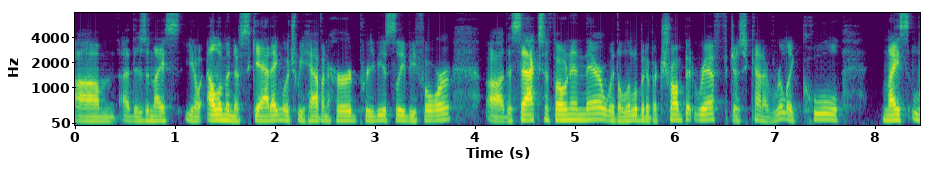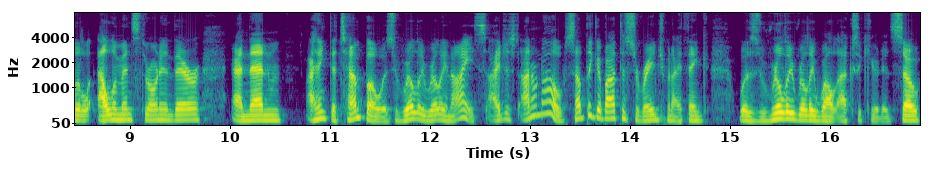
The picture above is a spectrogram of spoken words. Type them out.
Um, uh, there's a nice, you know, element of scatting which we haven't heard previously before. Uh, the saxophone in there with a little bit of a trumpet riff, just kind of really cool nice little elements thrown in there. And then I think the tempo is really, really nice. I just, I don't know, something about this arrangement I think was really, really well executed. So,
